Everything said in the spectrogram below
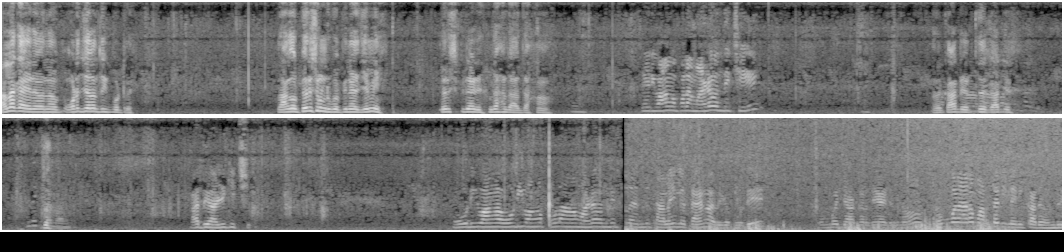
நல்ல காய் உடஞ்செல்லாம் தூக்கி போட்டுரு. நாங்கள் ஒரு பெருசு ஒன்று பின்னாடி ஜெமி. பெருசு பின்னாடி. இந்த அந்த அதான் ஆ. சரி வாங்க போலாம். மழை வந்துச்சு. அதை காட்டு எடுத்து காட்டு. அது அழுகிச்சு. ஓடி வாங்க ஓடி வாங்க போலாம். மழை வந்துட்டுல இருந்து தலையில தேங்காய் விழ போது ரொம்ப ஜாக்கிரதையா எடுக்கணும். ரொம்ப நேரம் மரத்தடியில நிக்காத வந்து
